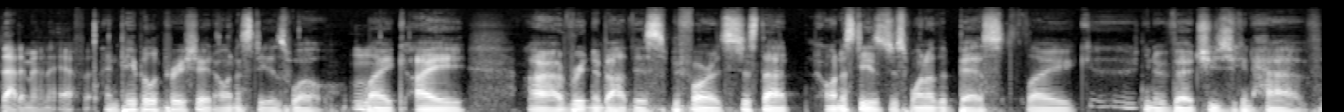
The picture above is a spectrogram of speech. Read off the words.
That amount of effort. and people appreciate honesty as well. Mm. Like I, I've written about this before. It's just that honesty is just one of the best, like you know, virtues you can have.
